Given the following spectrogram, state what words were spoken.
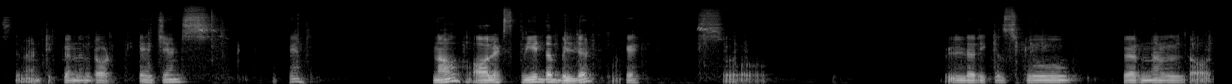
semantic kernel dot agents. Okay now uh, let's create the builder. Okay. So builder equals to kernel dot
